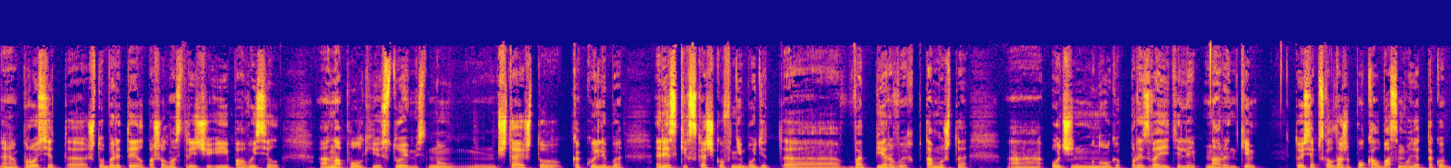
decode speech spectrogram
а, просят, чтобы ритейл пошел навстречу и повысил на полке стоимость. Ну, считаю, что какой-либо резких скачков не будет, э, во-первых, потому что э, очень много производителей на рынке. То есть, я бы сказал, даже по колбасам вот это такое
